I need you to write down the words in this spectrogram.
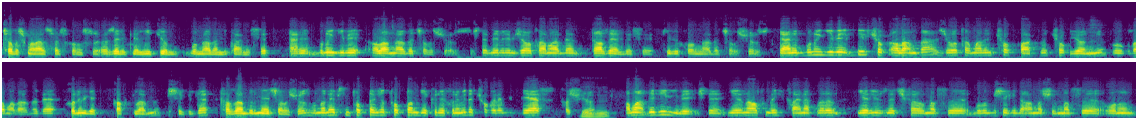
çalışmalar söz konusu. Özellikle lityum bunlardan bir tanesi. Yani bunun gibi alanlarda çalışıyoruz. İşte ne bileyim jeotermalden gaz eldesi gibi konularda çalışıyoruz. Yani bunun gibi birçok alanda jeotermalin çok farklı, çok yönlü uygulamalarını ve ekonomik katkılarını bir şekilde kazandırmaya çalışıyoruz. Bunların hepsini toplayınca toplam yakın ekonomide çok önemli bir değer taşıyor. Hı hı. Ama dediğim gibi işte yerin altındaki kaynakların yeryüzüne çıkarılması, bunun bir şekilde anlaşılması, onun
